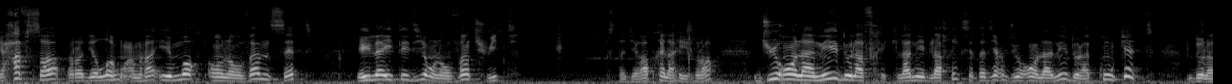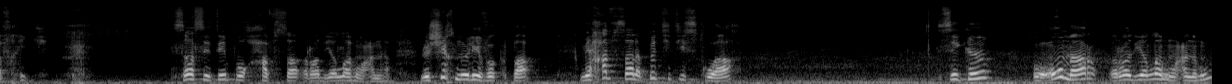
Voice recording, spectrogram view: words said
Et Hafsa, radiallahu anha, est morte en l'an 27 et il a été dit en l'an 28, c'est-à-dire après la Hijra, durant l'année de l'Afrique. L'année de l'Afrique, c'est-à-dire durant l'année de la conquête de l'Afrique. Ça, c'était pour Hafsa, radiallahu anha. Le shir ne l'évoque pas, mais Hafsa, la petite histoire, c'est que Omar, radiallahu anhu,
